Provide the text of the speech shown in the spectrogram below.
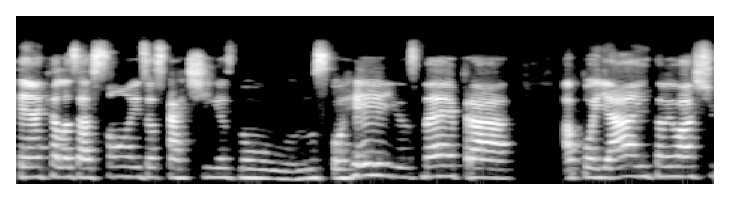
tem aquelas ações, as cartinhas no, nos correios, né, para apoiar. Então eu acho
